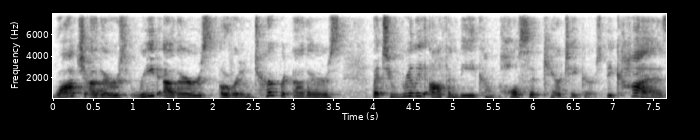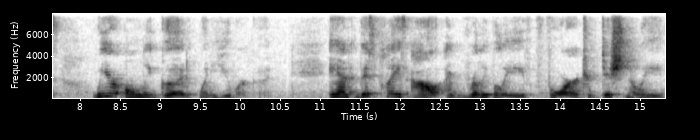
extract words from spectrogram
watch others, read others, over interpret others, but to really often be compulsive caretakers because we are only good when you are good. And this plays out, I really believe, for traditionally,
